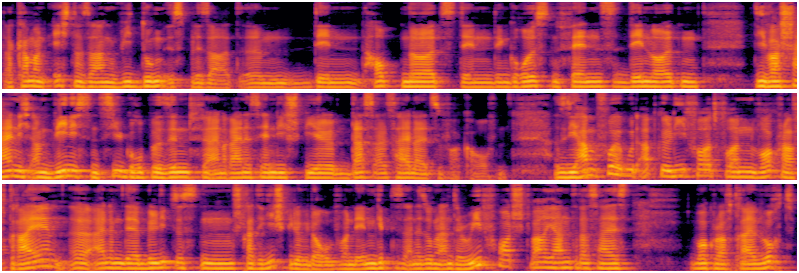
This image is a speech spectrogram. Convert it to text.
da kann man echt nur sagen, wie dumm ist Blizzard. Ähm, den Hauptnerds, den, den größten Fans, den Leuten, die wahrscheinlich am wenigsten Zielgruppe sind für ein reines Handyspiel, das als Highlight zu verkaufen. Also die haben vorher gut abgeliefert von Warcraft 3, äh, einem der beliebtesten Strategiespiele wiederum. Von denen gibt es eine sogenannte Reforged-Variante, das heißt, Warcraft 3 wird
